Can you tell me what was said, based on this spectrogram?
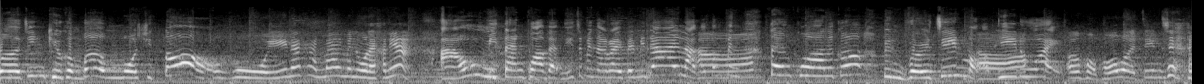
Virgin Cucumber Mojito โอ้โหน่าทานมากเมนูอะไรคะเนี่ย เอามีแตงกวาแบบนี้จะเป็นอะไรไปไม่ได้ล่ะก็ต้องเป็นแตงกวาแล้วก็เป็น Virgin เหมาะกับพี่ด้วยเออโหเพราะว่าเวอร์จินใช่ไหม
